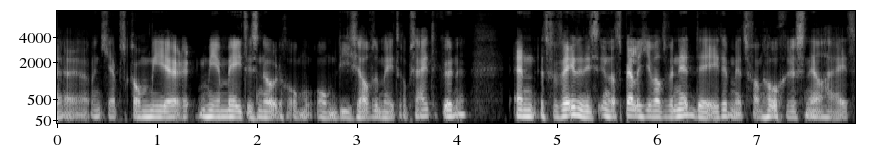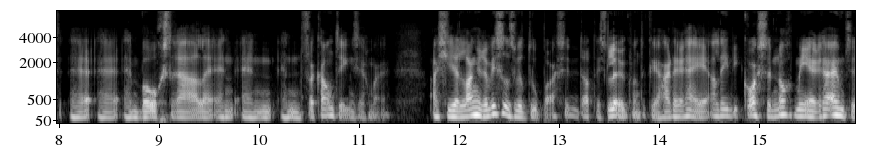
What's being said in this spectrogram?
eh, want je hebt gewoon meer, meer meters nodig om, om diezelfde meter opzij te kunnen. En het vervelende is in dat spelletje wat we net deden met van hogere snelheid eh, eh, en boogstralen en, en, en verkanting, zeg maar. Als je langere wissels wilt toepassen, dat is leuk, want dan kun je harder rijden. Alleen die kosten nog meer ruimte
